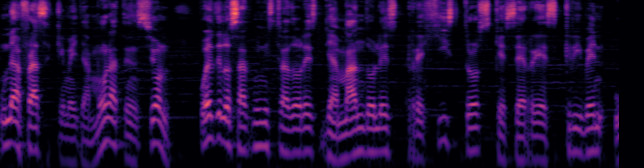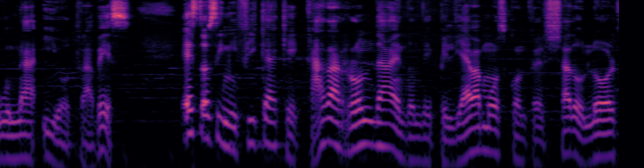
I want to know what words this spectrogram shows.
Una frase que me llamó la atención fue el de los administradores llamándoles registros que se reescriben una y otra vez. Esto significa que cada ronda en donde peleábamos contra el Shadow Lord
